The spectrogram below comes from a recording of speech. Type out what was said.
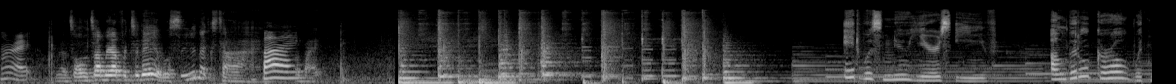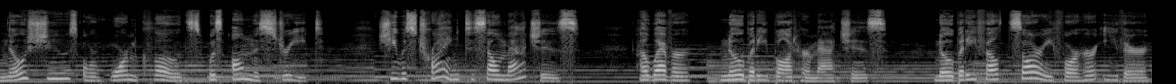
All right. And that's all the time we have for today. We'll see you next time. Bye. Bye. It was New Year's Eve. A little girl with no shoes or warm clothes was on the street. She was trying to sell matches. However, nobody bought her matches. Nobody felt sorry for her either.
